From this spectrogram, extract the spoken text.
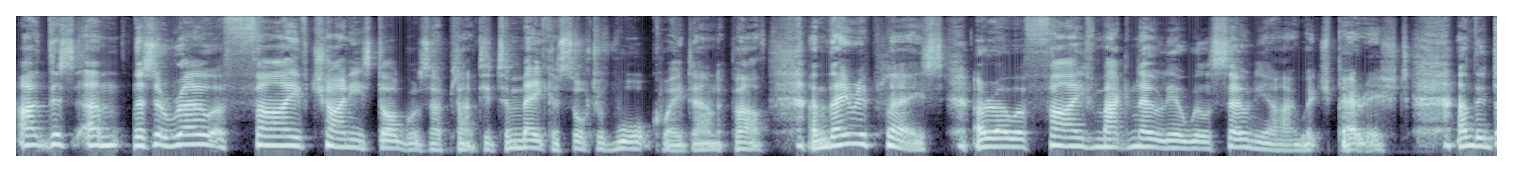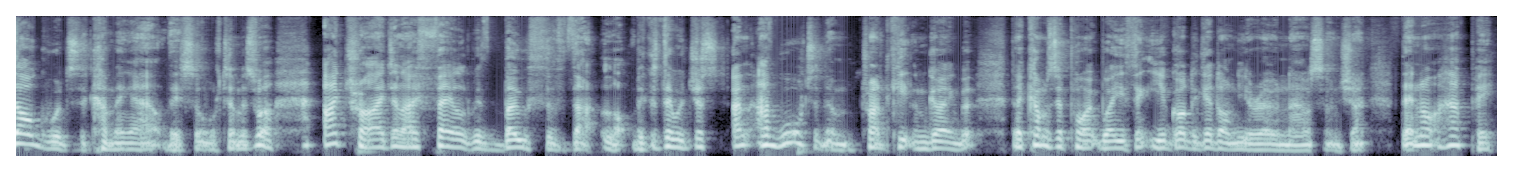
Uh, there's um, there's a row of five Chinese dogwoods I planted to make a sort of walkway down a path, and they replace a row of five Magnolia wilsonii which perished, and the dogwoods are coming out this autumn as well. I tried and I failed with both of that lot because they were just, and I watered them, trying to keep them going, but there comes a point where you think you've got to get on your own now, sunshine. They're not happy,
